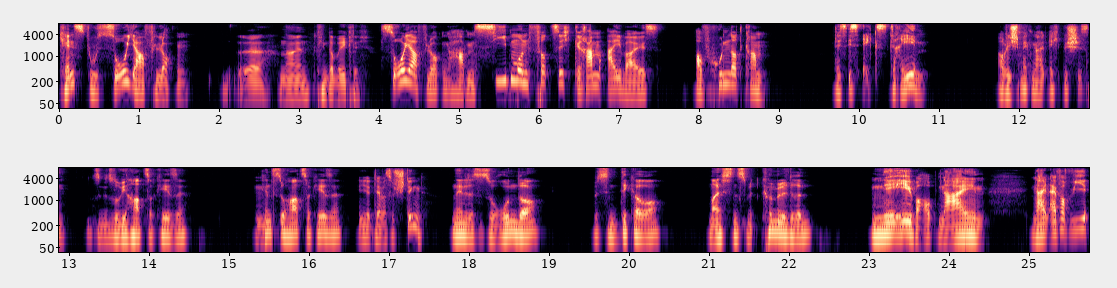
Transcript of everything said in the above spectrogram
Kennst du Sojaflocken? Äh, nein, klingt aber eklig. Sojaflocken haben 47 Gramm Eiweiß auf 100 Gramm. Das ist extrem. Aber die schmecken halt echt beschissen. So, so wie Harzer Käse. Hm. Kennst du Harzer Käse? Ja, Der was so stinkt. Nee, das ist so runder, bisschen dickerer, meistens mit Kümmel drin. Nee, überhaupt nein. Nein, einfach wie,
